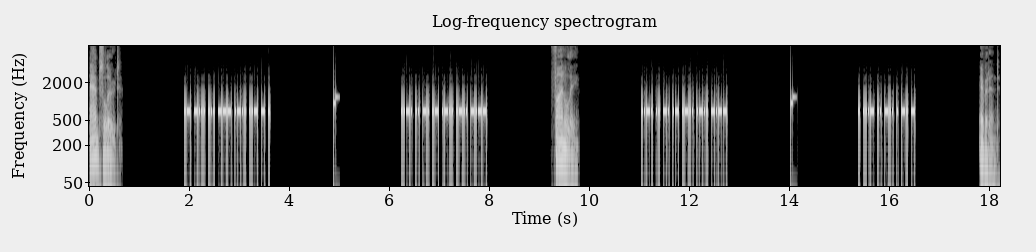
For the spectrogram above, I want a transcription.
Absolute. Finally. Evident.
